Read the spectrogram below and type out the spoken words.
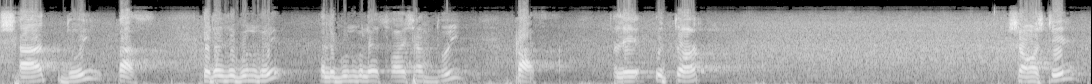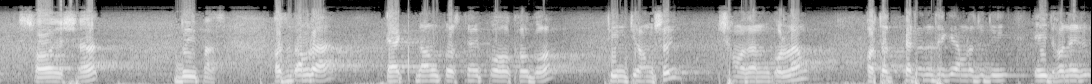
সাত, দুই, পাঁচ। এটা যদি গুণ করি, তাহলে গুণ করলে ছয়, সাত, দুই, পাঁচ। তাহলে উত্তর সমষ্টি ছয়, সাত, দুই, পাঁচ। অর্থাৎ আমরা এক নং প্রশ্নের ক, খ, গ তিনটি অংশই সমাধান করলাম। অর্থাৎ প্যাটার্ন থেকে আমরা যদি এই ধরনের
